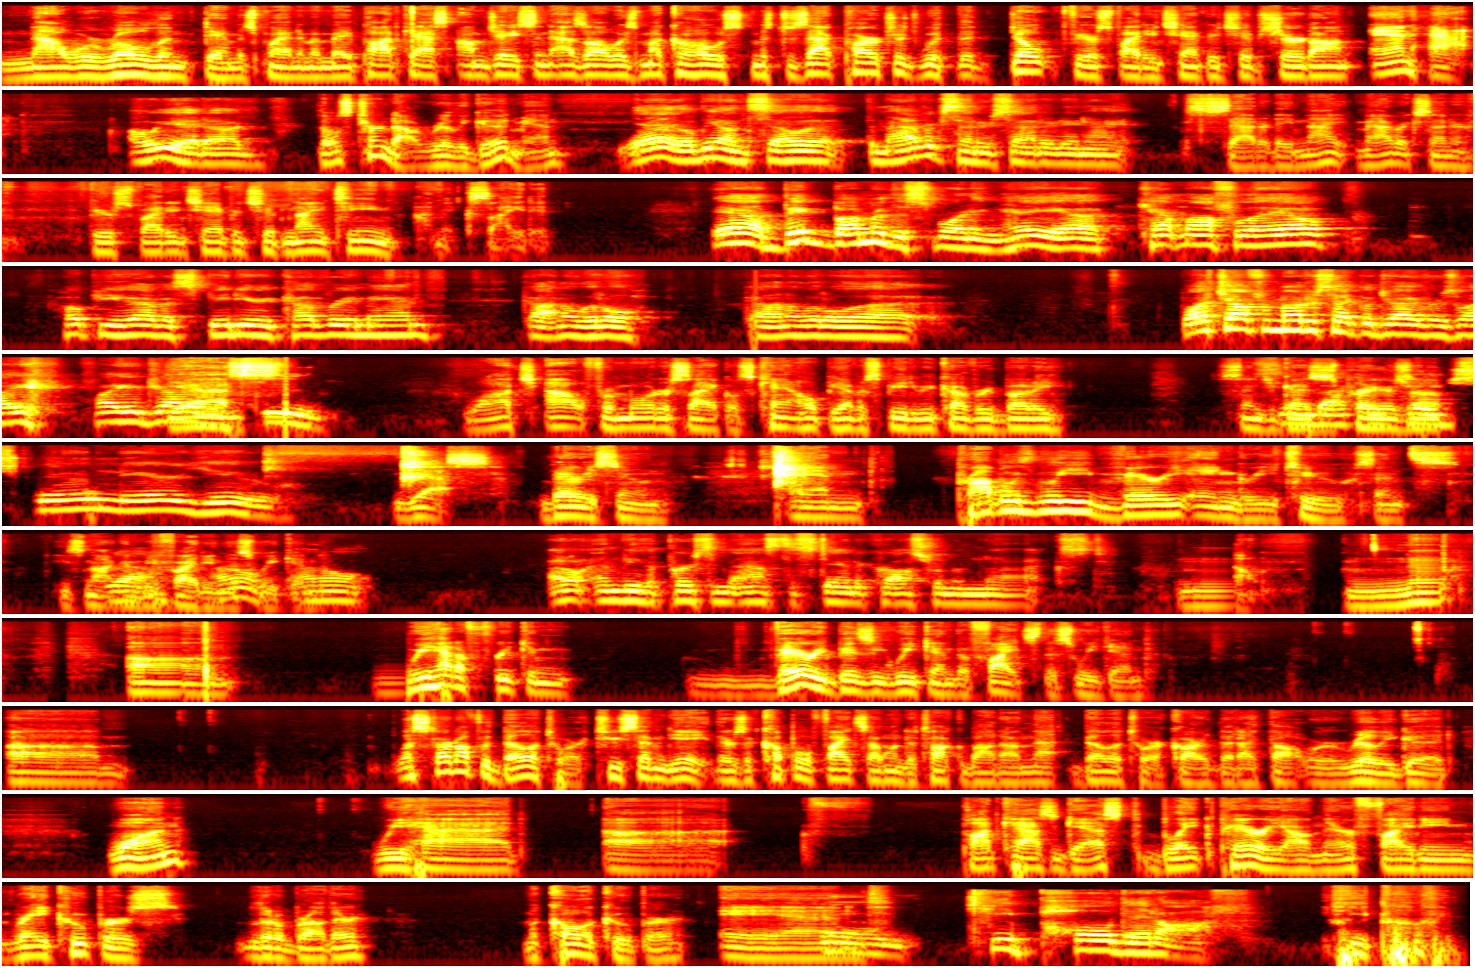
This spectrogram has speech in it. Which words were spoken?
Now we're rolling. Damage Plan MMA podcast. I'm Jason. As always, my co-host, Mr. Zach Partridge, with the dope Fierce Fighting Championship shirt on and hat. Oh yeah, dog. Those turned out really good, man. Yeah, they'll be on sale at the Maverik Center Saturday night. Saturday night, Maverik Center, Fierce Fighting Championship 19. I'm excited. Yeah, big bummer this morning. Hey, uh, Camp Mafaleo, hope you have a speedy recovery, man. Gotten a little, gotten a little. uh Watch out for motorcycle drivers while you while you're driving. Yes. Watch out for motorcycles. Can't hope you have a speedy recovery, buddy. Send you guys prayers up. Soon near you. Yes, very soon. And probably very angry too, since he's not yeah, going to be fighting this weekend. I don't. I don't envy the person that has to stand across from him next. No, no. Um, we had a freaking very busy weekend of fights this weekend. Um, let's start off with Bellator 278. There's a couple of fights I wanted to talk about on that Bellator card that I thought were really good. One, we had uh podcast guest Blake Perry on there fighting Ray Cooper's little brother, Makoa Cooper, and, and he pulled it off. He pulled,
